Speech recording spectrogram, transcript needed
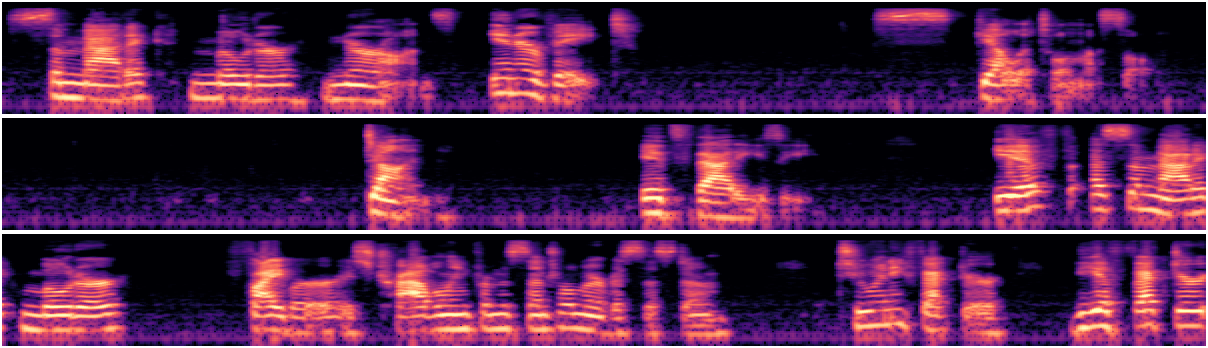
somatic motor neurons innervate skeletal muscle. Done. It's that easy. If a somatic motor fiber is traveling from the central nervous system to an effector, the effector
